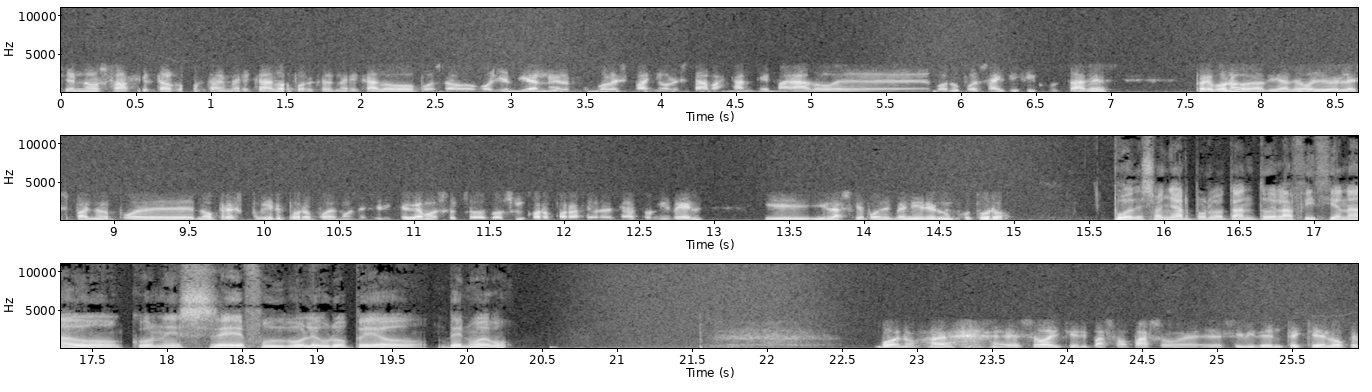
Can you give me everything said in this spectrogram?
que no es fácil tal como está el mercado, porque el mercado, pues hoy en día en el fútbol español está bastante parado. Eh, bueno, pues hay dificultades. Pero bueno, a día de hoy el español puede no presumir, pero podemos decir que ya hemos hecho dos incorporaciones de alto nivel y las que pueden venir en un futuro. ¿Puede soñar, por lo tanto, el aficionado con ese fútbol europeo de nuevo? Bueno, eso hay que ir paso a paso. Es evidente que lo que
